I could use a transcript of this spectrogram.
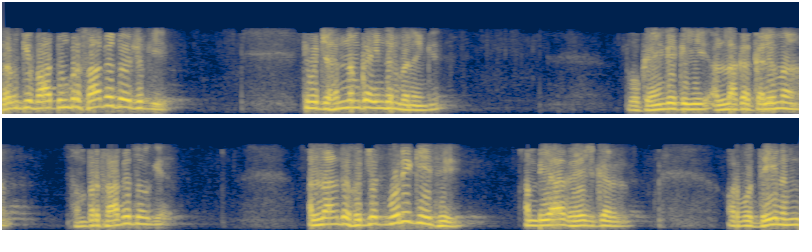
رب کی بات ان پر ثابت ہو چکی ہے کہ وہ جہنم کا ایندھن بنیں گے۔ وہ کہیں گے کہ یہ اللہ کا کلمہ ہم پر ثابت ہو گیا۔ اللہ نے تو حجت پوری کی تھی۔ انبیاء بھیج کر اور وہ دین ہم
